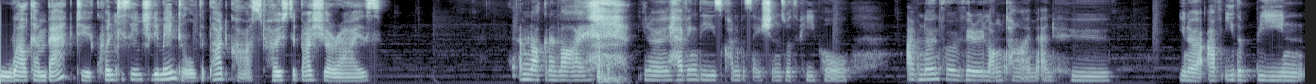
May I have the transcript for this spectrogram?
Welcome back to Quintessentially Mental, the podcast hosted by Sure Eyes. I'm not going to lie, you know, having these conversations with people I've known for a very long time and who, you know, I've either been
